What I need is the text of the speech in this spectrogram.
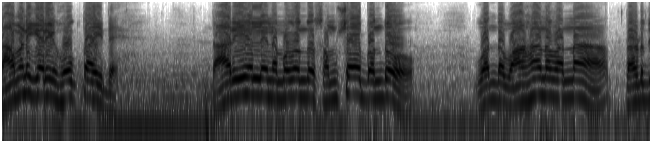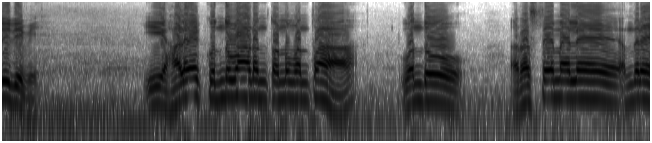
ದಾವಣಗೆರೆಗೆ ಹೋಗ್ತಾ ಇದ್ದೆ. ದಾರಿಯಲ್ಲಿ ನಮಗೊಂದು ಸಂಶಯ ಬಂದು ಒಂದು ವಾಹನವನ್ನು ತಡೆದಿದ್ದೀವಿ. ಈ ಹಳೆ ಕುಂದುವಾಡ ಅಂತನ್ನುವಂಥ ಒಂದು ರಸ್ತೆ ಮೇಲೆ ಅಂದರೆ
